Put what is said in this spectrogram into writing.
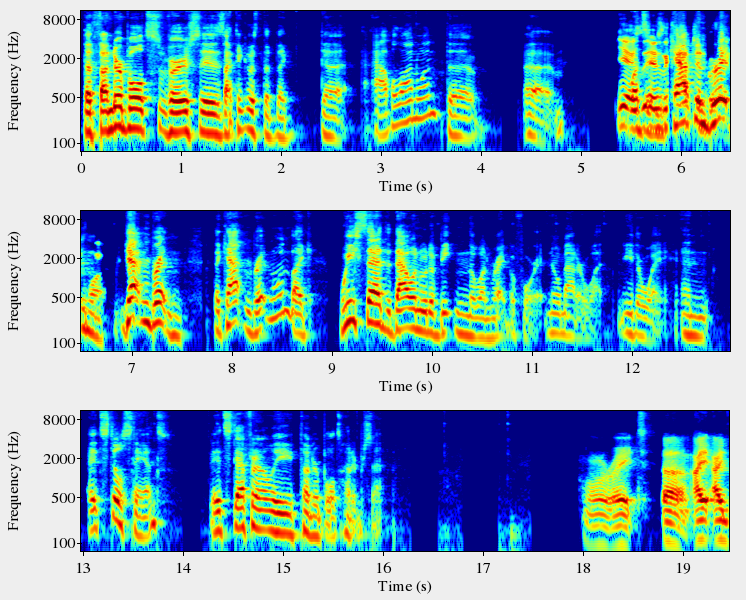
the Thunderbolts versus, I think it was the the, the Avalon one, the um, Yeah, was it the Captain, Britain, one. Captain Britain, the Captain Britain one. Like we said that that one would have beaten the one right before it, no matter what, either way, and it still stands. It's definitely Thunderbolts, hundred percent. All right. Um, I, I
